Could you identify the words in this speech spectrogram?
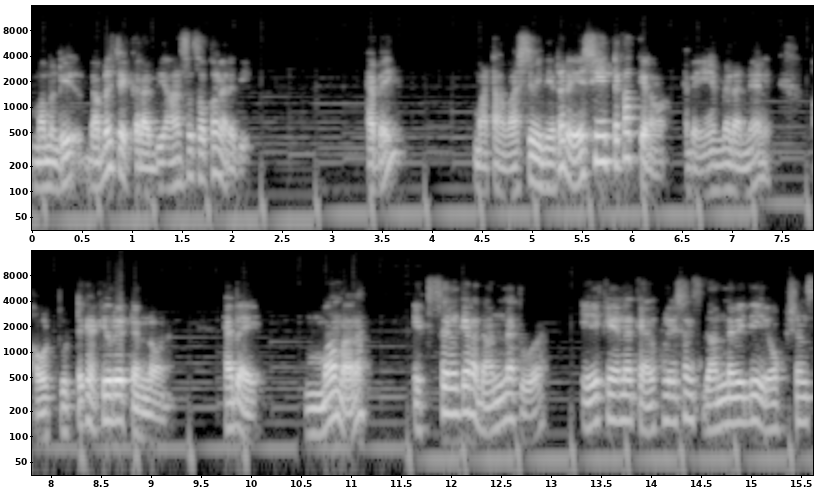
මම ඩබල් චෙක් කරදදි ආන්ස සොක වැරදි. හැබැයි මට අවශ්‍ය විදියට රේෂීට් එකක් කෙනවා හැබැයි එහෙම වැඩන්නේන අවට්පුට් එක ඇකිවරේට් එන්න ඕන. හැබැයි මම එක්සෙල් ගැන දන්නතුව ඒ කියන කැල්කුලේෂන්ස් ගන්න විදි ඔප්ෂන්ස්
